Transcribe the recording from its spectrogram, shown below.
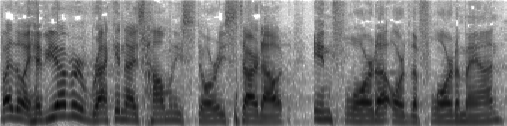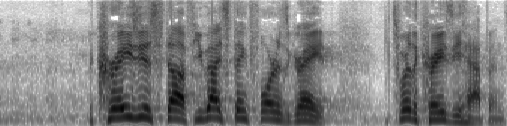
by the way, have you ever recognized how many stories start out in Florida or the Florida man? The craziest stuff. You guys think Florida's great. It's where the crazy happens.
